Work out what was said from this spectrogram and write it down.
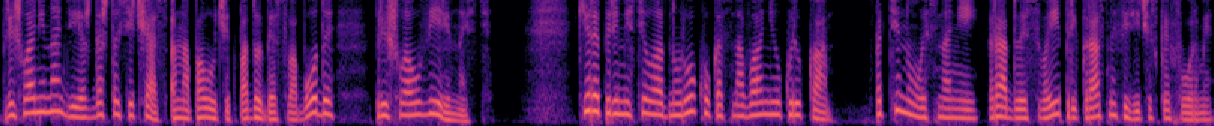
Пришла не надежда, что сейчас она получит подобие свободы, пришла уверенность. Кира переместила одну руку к основанию крюка, подтянулась на ней, радуясь своей прекрасной физической форме.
